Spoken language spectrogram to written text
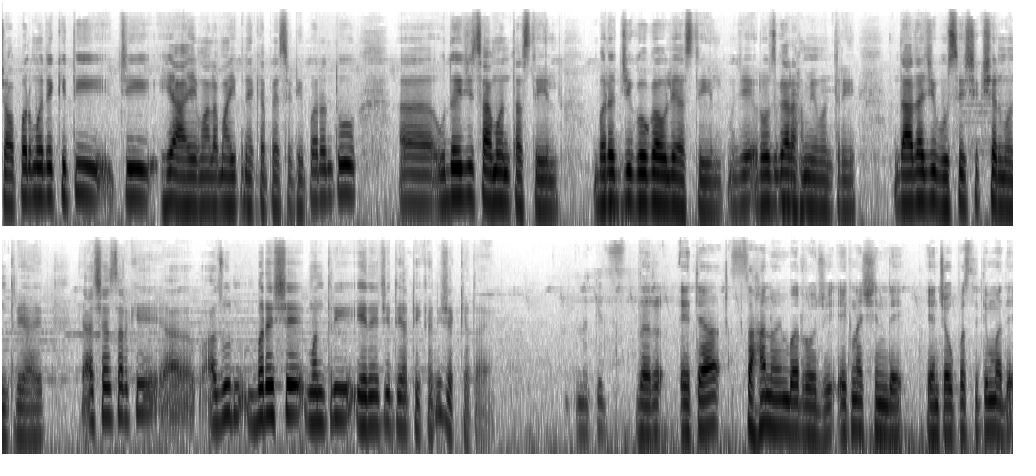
चॉपरमध्ये कितीची हे आहे मला माहीत नाही कॅपॅसिटी परंतु उदयजी सामंत असतील भरतजी गोगावले असतील म्हणजे रोजगार हमी मंत्री दादाजी भुसे शिक्षण मंत्री आहेत अशासारखे अजून बरेचसे मंत्री येण्याची त्या ठिकाणी शक्यता आहे. नक्कीच. तर येत्या सहा नोव्हेंबर रोजी एकनाथ शिंदे यांच्या उपस्थितीमध्ये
